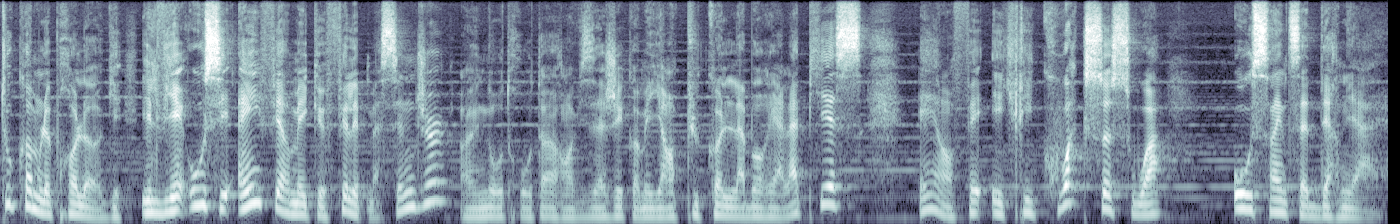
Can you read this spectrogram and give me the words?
tout comme le prologue. Il vient aussi infirmer que Philip Messenger, un autre auteur envisagé comme ayant pu collaborer à la pièce, ait en fait écrit quoi que ce soit au sein de cette dernière.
